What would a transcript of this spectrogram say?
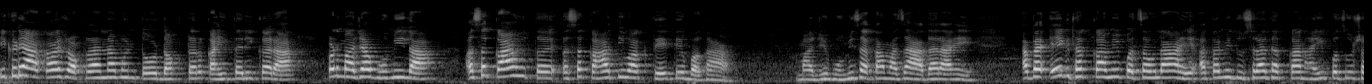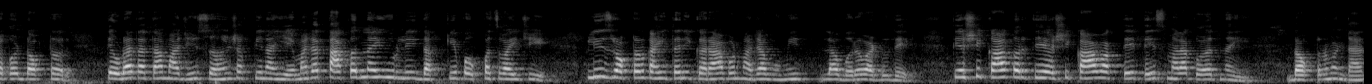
इकडे आकाश डॉक्टरांना म्हणतो डॉक्टर काहीतरी करा पण माझ्या भूमीला असं काय होतं असं का ती वागते ते बघा. माझी भूमीच आता माझा आधार आहे. आता एक धक्का मी पचवला आहे. आता मी दुसरा धक्का नाही पचवू शकत डॉक्टर तेवढ्यात आता माझी सहनशक्ती नाही आहे माझ्यात ताकद नाही उरली धक्के प पचवायची. प्लीज डॉक्टर काहीतरी करा पण माझ्या भूमीला बरं वाटू दे ती अशी का करते अशी का वागते तेच मला कळत नाही. डॉक्टर म्हणतात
